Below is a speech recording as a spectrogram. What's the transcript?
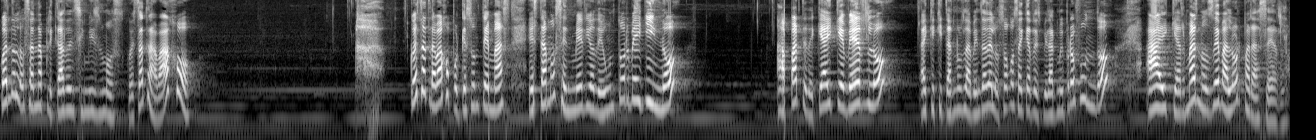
cuando los han aplicado en sí mismos. Cuesta trabajo. Cuesta trabajo porque son temas, estamos en medio de un torbellino, aparte de que hay que verlo, hay que quitarnos la venda de los ojos, hay que respirar muy profundo, hay que armarnos de valor para hacerlo.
